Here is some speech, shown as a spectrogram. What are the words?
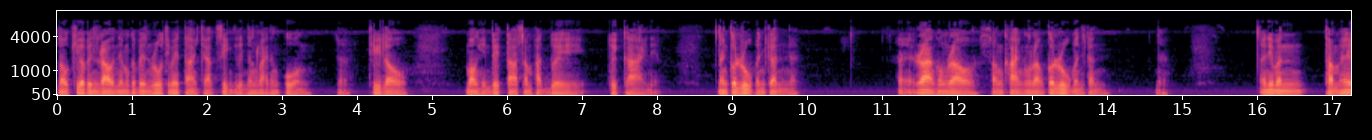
เราคิดว่าเป็นเราเนี่ยมันก็เป็นรูปที่ไม่ต่างจากสิ่งอื่นทั้งหลายทั้งปวงนะที่เรามองเห็นด้วยตาสัมผัสด้วยด้วยกายเนี่ย นั่นก็รูปเหมือนกันนะร่างของเราสังขารของเราก็รูปเหมือนกันนะอันนี้มันทำให้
